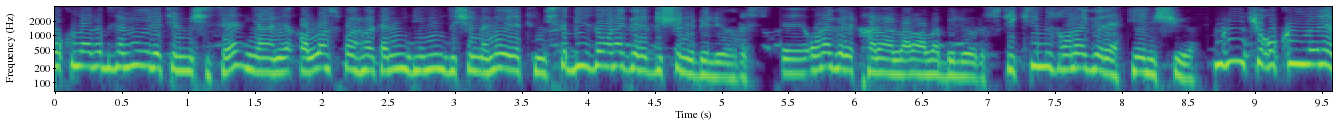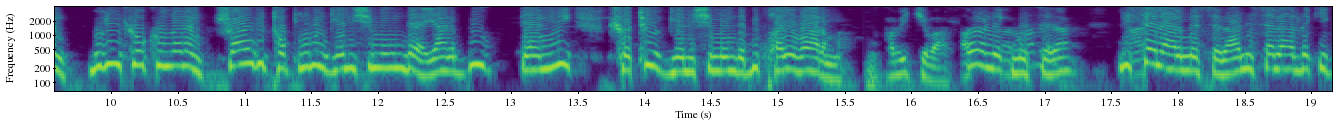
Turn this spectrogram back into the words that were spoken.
okullarda bize ne öğretilmiş ise yani Allah subhanahu teala'nın dininin dışında ne öğretilmişse biz de ona göre düşünebiliyoruz. Ee, ona göre kararlar alabiliyoruz. Fikrimiz ona göre gelişiyor. Bugünkü okulların, bugünkü okulların şu anki toplumun gelişiminde yani bu denli kötü gelişiminde bir payı var mı? Tabii ki var. Örnek Tabii. mesela liseler mesela liselerdeki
